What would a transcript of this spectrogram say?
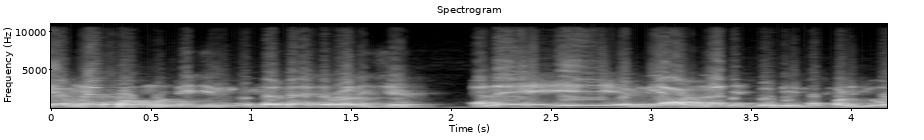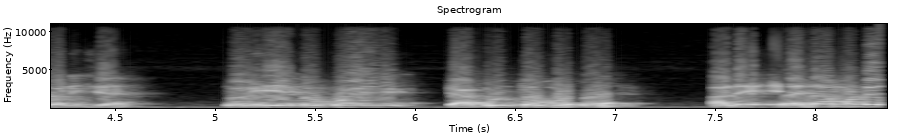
એમણે બહુ મોટી જિંદગી પસાર કરવાની છે. અને એ એમની આવનારી પેઢીને પણ જોવાની છે. તો એ લોકોએ જાગૃત થવું પડશે. અને એના માટે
